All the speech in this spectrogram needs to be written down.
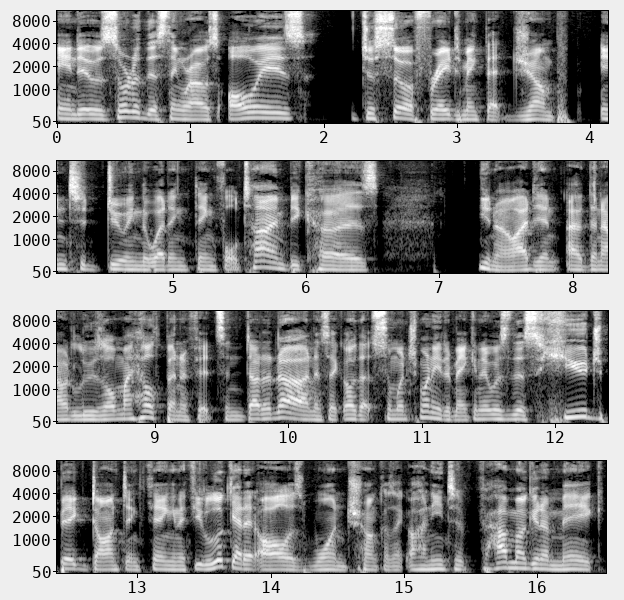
and it was sort of this thing where I was always just so afraid to make that jump into doing the wedding thing full time because you know I didn't I, then I would lose all my health benefits and da da da. And it's like oh that's so much money to make. And it was this huge big daunting thing. And if you look at it all as one chunk I was like oh I need to how am I going to make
